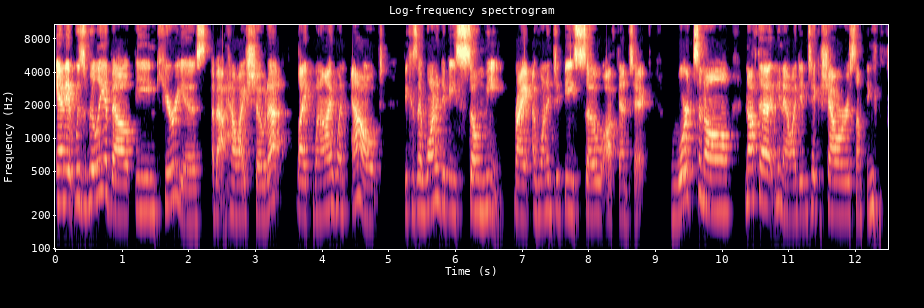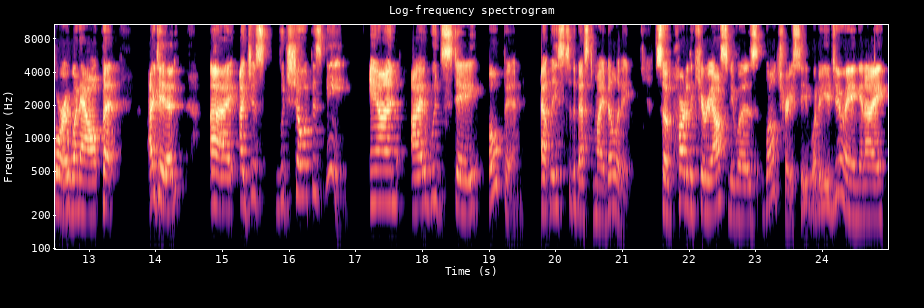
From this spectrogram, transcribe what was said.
And it was really about being curious about how I showed up. Like when I went out, because I wanted to be so me, right? I wanted to be so authentic, warts and all. Not that, you know, I didn't take a shower or something before I went out, but I did. Uh, I just would show up as me and I would stay open at least to the best of my ability. So part of the curiosity was, well, Tracy, what are you doing? And I,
